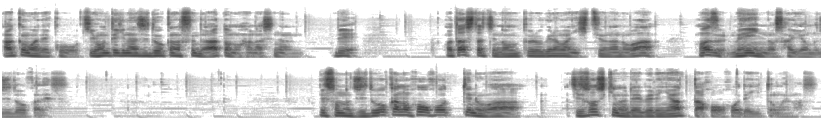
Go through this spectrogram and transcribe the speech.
あくまでこう基本的な自動化が済んだ後の話なんで私たちノンプログラマーに必要なのはまずメインの作業の自動化です。でその自動化の方法っていうのは自組織のレベルに合った方法でいいと思います。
